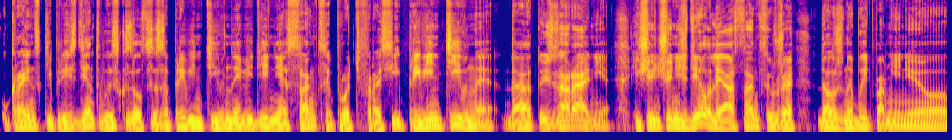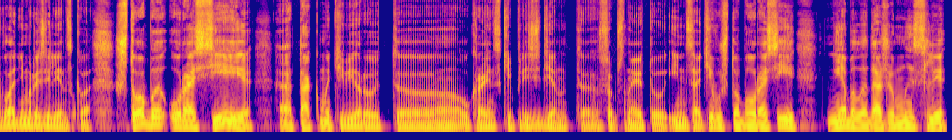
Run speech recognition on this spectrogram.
Украинский президент высказался за превентивное введение санкций против России. Превентивное, да, то есть заранее. Еще ничего не сделали, а санкции уже должны быть, по мнению Владимира Зеленского. Чтобы у России, э, так мотивирует э, украинский президент, собственно, собственно, эту инициативу, чтобы у России не было даже мысли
